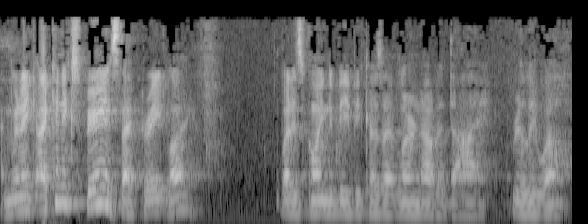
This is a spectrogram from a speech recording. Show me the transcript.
I'm to, I can experience that great life. But it's going to be because I've learned how to die really well.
